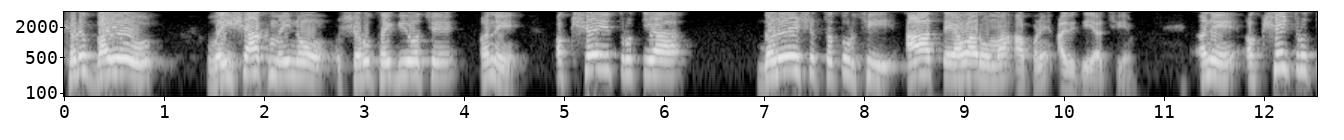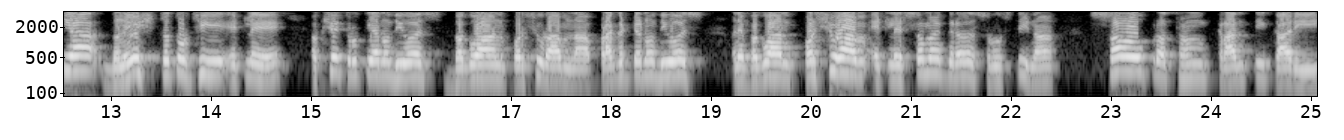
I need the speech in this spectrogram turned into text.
ખેડૂત ભાઈઓ વૈશાખ મહિનો શરૂ થઈ ગયો છે અને અક્ષય તૃતીયા ગણેશ ચતુર્થી આ તહેવારોમાં આપણે આવી ગયા છીએ. અને અક્ષય તૃતીયા ગણેશ ચતુર્થી એટલે અક્ષય તૃતીયાનો દિવસ, ભગવાન પરશુરામના પ્રાગટ્યનો દિવસ અને ભગવાન પરશુરામ એટલે સમગ્ર સૃષ્ટિના સૌ પ્રથમ ક્રાંતિકારી,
